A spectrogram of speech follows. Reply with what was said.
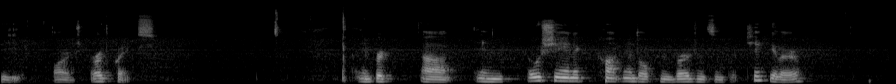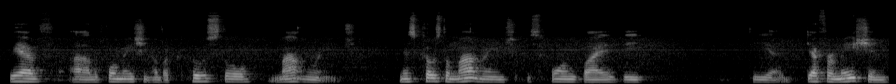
the large earthquakes. In, uh, in oceanic continental convergence in particular, we have uh, the formation of a coastal mountain range. And this coastal mountain range is formed by the, the uh, deformation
